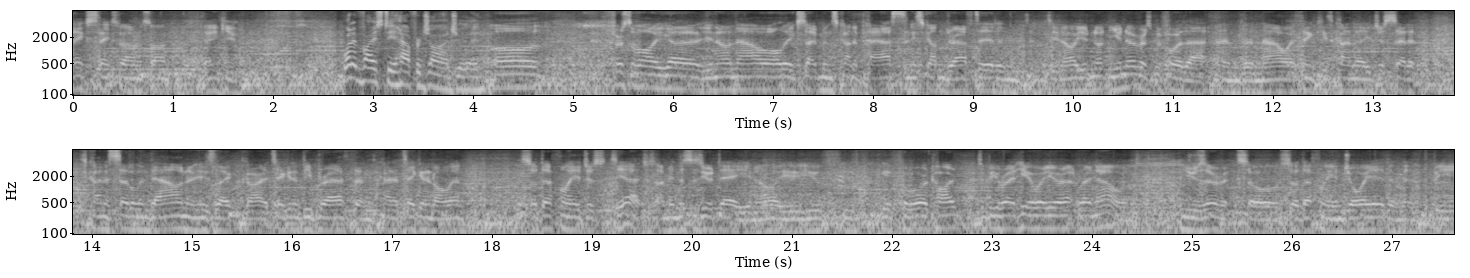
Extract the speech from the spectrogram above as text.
Thanks, thanks for having us on. Thank you. What advice do you have for John, Julian? Well, first of all, you gotta, you know, now all the excitement's kind of passed, and he's gotten drafted, and, and you know, you're not, you're nervous before that, and, and now I think he's kind of, he just said it, he's kind of settling down, and he's like, all right, taking a deep breath and kind of taking it all in. So definitely, just yeah, just I mean, this is your day, you know, you, you've, you've, you've worked hard to be right here where you're at right now, and you deserve it. So so definitely enjoy it, and then be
